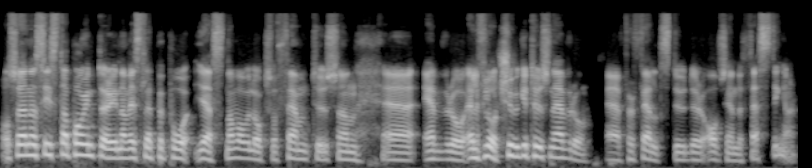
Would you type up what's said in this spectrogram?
Och så en sista pointer innan vi släpper på gästerna var väl också 5 000 eh, euro, eller förlåt 20 000 euro eh, för fältstudier avseende fästingar.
